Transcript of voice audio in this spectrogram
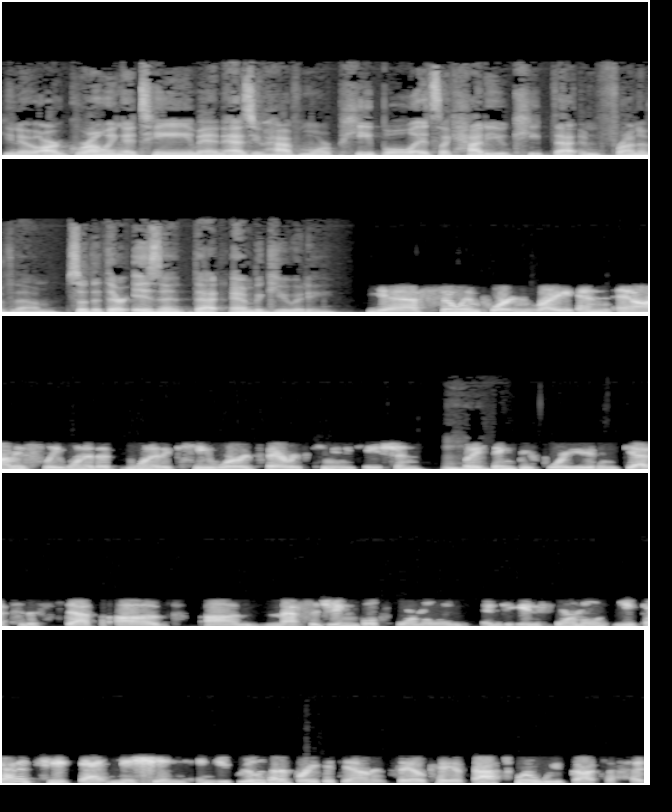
you know, are growing a team and as you have more people, it's like how do you keep that in front of them so that there isn't that ambiguity? Yeah, so important, right? And and obviously one of the one of the key words there is communication. Mm-hmm. But I think before you even get to the step of um, messaging, both formal and, and informal, you've got to take that mission and you've really got to break it down and say, okay, if that's where we've got to head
